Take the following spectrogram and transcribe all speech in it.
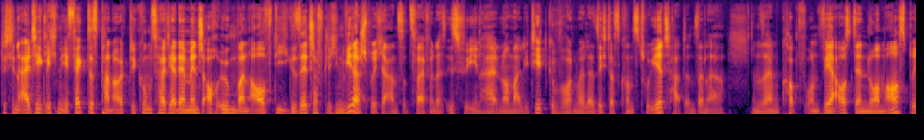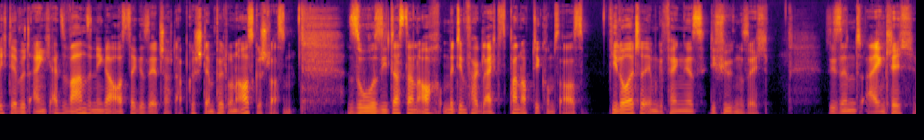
Durch den alltäglichen Effekt des Panoptikums hört ja der Mensch auch irgendwann auf, die gesellschaftlichen Widersprüche anzuzweifeln. Das ist für ihn halt Normalität geworden, weil er sich das konstruiert hat in seiner, in seinem Kopf. Und wer aus der Norm ausbricht, der wird eigentlich als Wahnsinniger aus der Gesellschaft abgestempelt und ausgeschlossen. So sieht das dann auch mit dem Vergleich des Panoptikums aus. Die Leute im Gefängnis, die fügen sich. Sie sind eigentlich,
